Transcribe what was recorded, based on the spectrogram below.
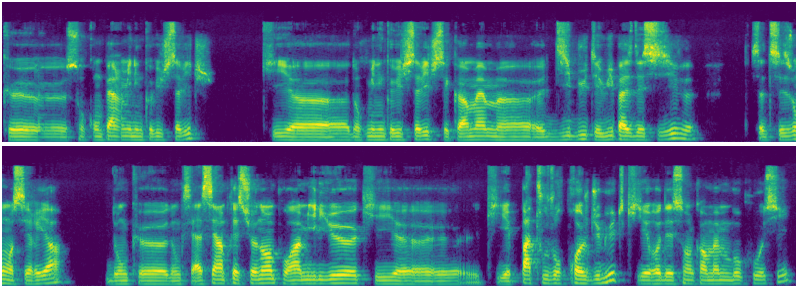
que son compère Milinkovic-Savic. Qui, euh, donc Milinkovic-Savic, c'est quand même 10 euh, buts et 8 passes décisives cette saison en Serie A. Donc, euh, donc c'est assez impressionnant pour un milieu qui qui est pas toujours proche du but, qui redescend quand même beaucoup aussi.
